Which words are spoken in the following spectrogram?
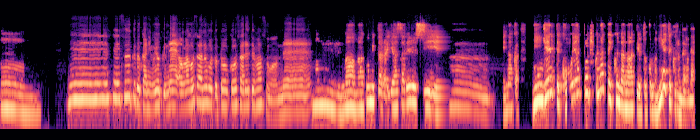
うん。ねえ、フェイスブックとかにもよくね、お孫さんのこと投稿されてますもんね。うん、まあ、孫見たら癒されるし、うん、なんか人間ってこうやって大きくなっていくんだなっていうところが見えてくるんだよね。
